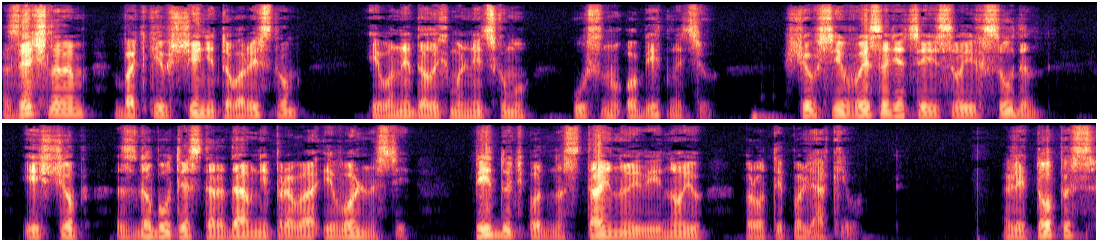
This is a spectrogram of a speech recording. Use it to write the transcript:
зичливим батьківщині товариством, і вони дали Хмельницькому усну обітницю, що всі висадяться із своїх суден, і щоб здобути стародавні права і вольності, підуть одностайною війною проти поляків. Літопис,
